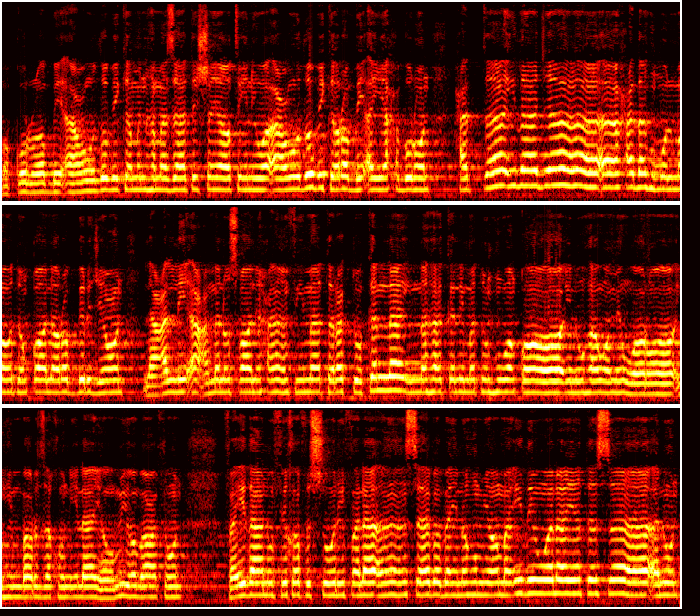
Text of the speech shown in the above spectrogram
وقل رب أعوذ بك من همزات الشياطين وأعوذ بك رب أن يحضرون حتى إذا جاء أحدهم الموت قال رب ارجعون لعلي أعمل صالحا فيما تركت كلا إنها كلمة هو قائلها ومن ورائهم برزخ إلى يوم يبعثون فإذا نفخ في السور فلا أنساب بينهم يومئذ ولا يتساءلون.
